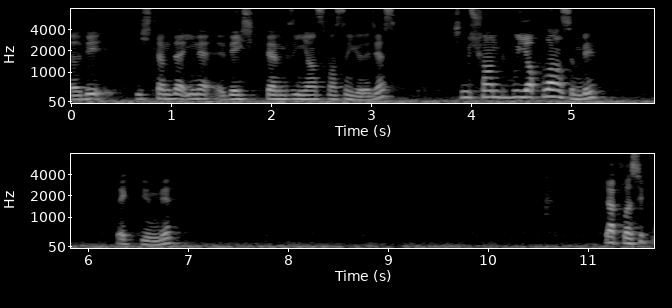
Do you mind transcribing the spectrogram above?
e, bir işlemde yine değişikliklerimizin yansımasını göreceğiz. Şimdi şu an bir bu yapılansın bir. Bekleyin bir. Yaklaşık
